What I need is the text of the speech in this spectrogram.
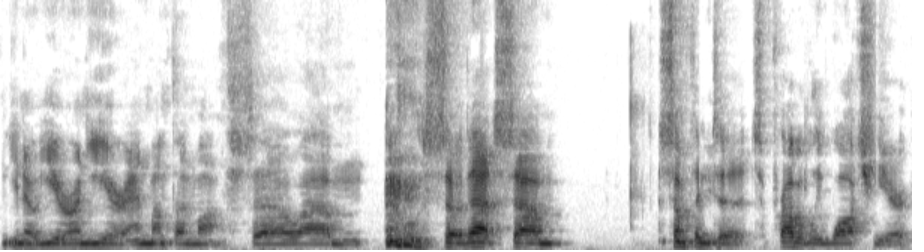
you know, year on year and month on month. So, um, so that's um, something to, to probably watch here,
